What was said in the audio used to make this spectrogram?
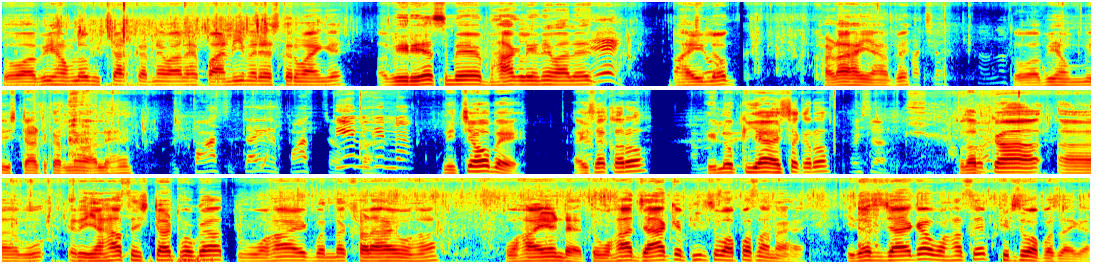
तो अभी हम लोग स्टार्ट करने वाले हैं पानी में रेस करवाएँगे। अभी रेस में भाग लेने वाले भाई लोग खड़ा है यहाँ पे। तो अभी हम स्टार्ट करने वाले हैं। नीचे हो बे। ऐसा करो। ये लोग किया ऐसा करो। ऐसा। मतलब का वो यहाँ से स्टार्ट होगा तो वहाँ एक बंदा खड़ा है वहाँ वहाँ एंड है तो वहाँ जाके फिर से वापस आना है। इधर से जाएगा वहाँ से फिर से वापस आएगा।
